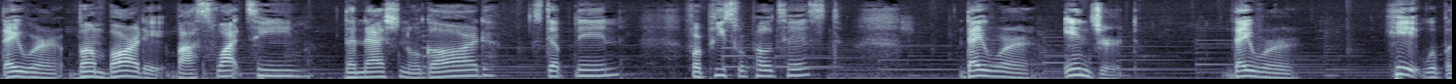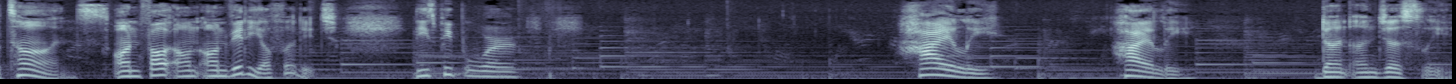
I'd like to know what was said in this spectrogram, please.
They were bombarded by SWAT team, the National Guard stepped in for peaceful protest. They were injured. They were hit with batons on on on video footage. These people were highly, highly done unjustly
